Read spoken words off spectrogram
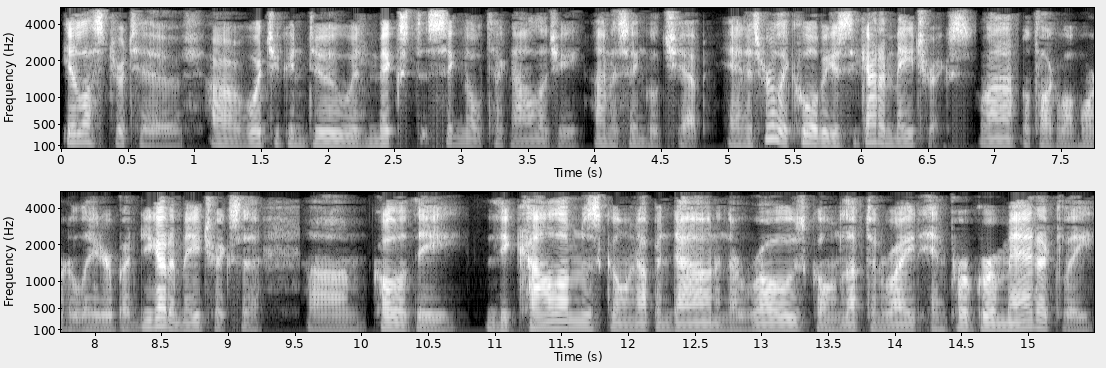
illustrative of what you can do with mixed signal technology on a single chip. And it's really cool because you got a matrix. Well, we'll talk about more later, but you got a matrix, uh, um, call it the the columns going up and down and the rows going left and right, and programmatically,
